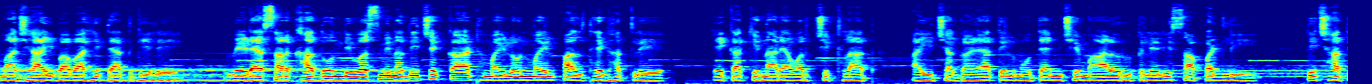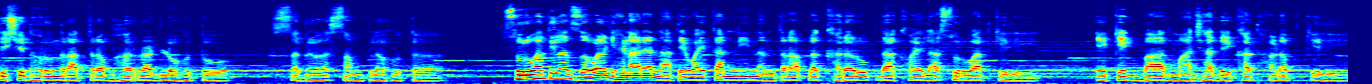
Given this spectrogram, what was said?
माझे आईबाबाही त्यात गेले. वेड्यासारखा दोन दिवस मी नदीचे काठ मैलोन मैल पालथे घातले. एका किनाऱ्यावर चिखलात आईच्या गळ्यातील मोत्यांची माळ रुतलेली सापडली. ती छातीशी धरून रात्रभर रडलो होतो. सगळं संपलं होतं. सुरुवातीला जवळ घेणाऱ्या नातेवाईकांनी नंतर आपलं खरं रूप दाखवायला सुरुवात केली. एक एक बाग माझ्या देखत हडप केली.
